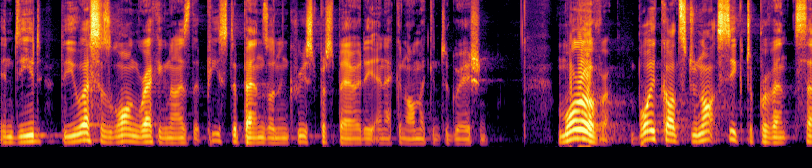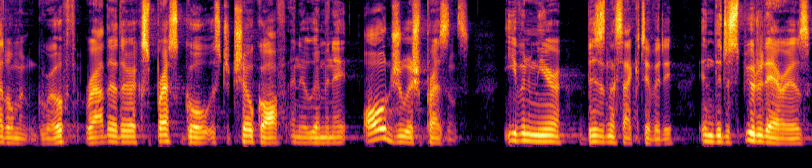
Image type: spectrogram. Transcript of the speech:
Indeed, the U.S. has long recognized that peace depends on increased prosperity and economic integration. Moreover, boycotts do not seek to prevent settlement growth. Rather, their express goal is to choke off and eliminate all Jewish presence, even mere business activity, in the disputed areas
